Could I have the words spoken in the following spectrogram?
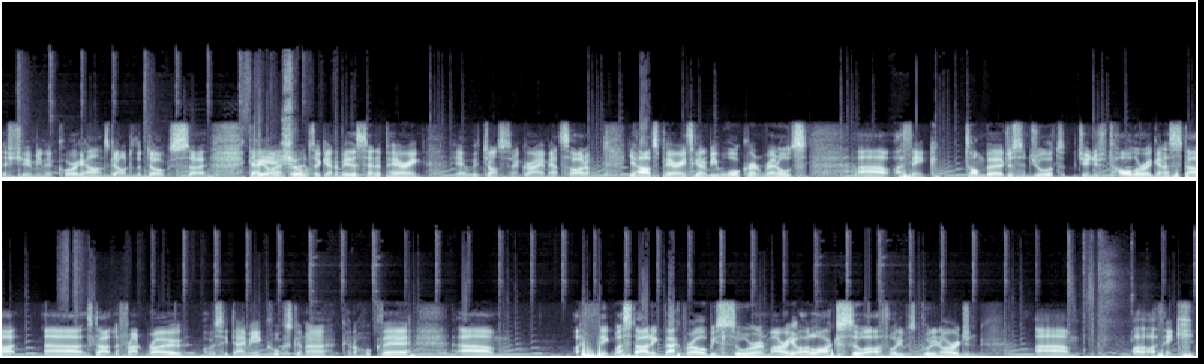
assuming that Corey Allan's going to the Dogs. So Gagai yeah, and sure. Burns are going to be the centre pairing, yeah, with Johnston and Graham outside him. Your halves pairing is going to be Walker and Reynolds. Uh, I think Tom Burgess and Junior Tola are going to start uh, start in the front row. Obviously, Damien Cook's going to kind of hook there. Um, I think my starting back row will be Su'A and Murray. I liked Su'A. I thought he was good in Origin. Um, I, I, think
